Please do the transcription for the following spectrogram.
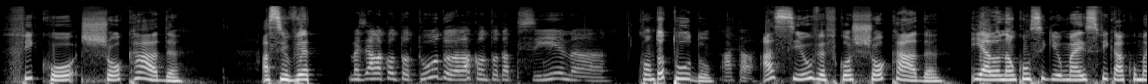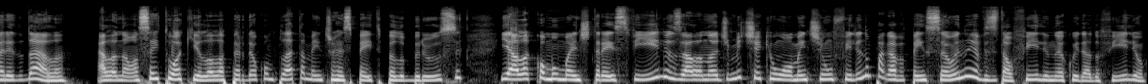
ficou chocada. A Silvia. Mas ela contou tudo? Ela contou da piscina? Contou tudo. Ah, tá. A Silvia ficou chocada. E ela não conseguiu mais ficar com o marido dela. Ela não aceitou aquilo, ela perdeu completamente o respeito pelo Bruce. E ela, como mãe de três filhos, ela não admitia que um homem tinha um filho e não pagava pensão e não ia visitar o filho, não ia cuidar do filho.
